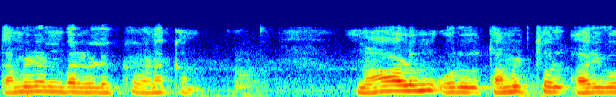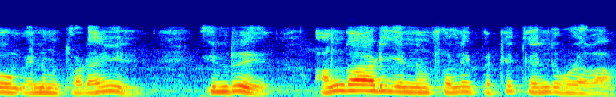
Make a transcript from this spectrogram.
தமிழன்பர்களுக்கு வணக்கம். நாளும் ஒரு தமிழ்ச்சொல் அறிவோம் என்னும் தொடரில் இன்று அங்காடி என்னும் சொல்லை பற்றி தெரிந்து கொள்ளலாம்.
